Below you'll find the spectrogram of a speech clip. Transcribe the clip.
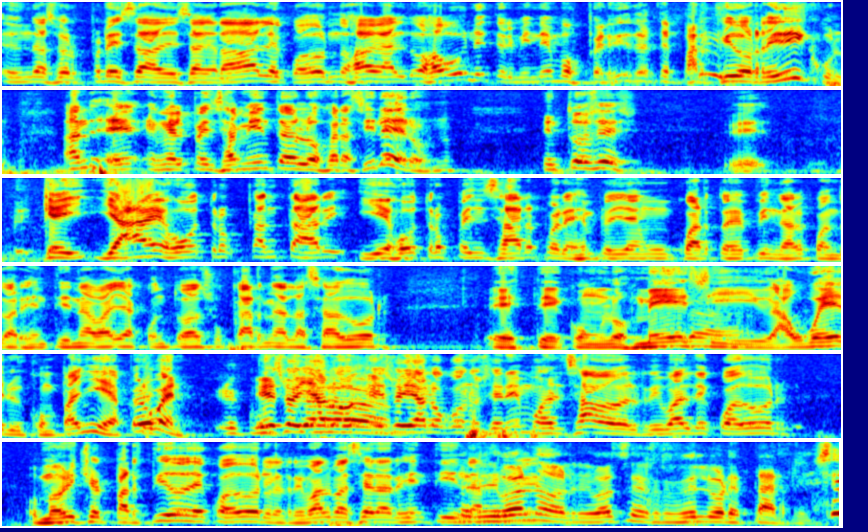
en una sorpresa desagradable Ecuador nos haga el 2 a 1 y terminemos perdiendo este partido ridículo en, en el pensamiento de los brasileros. ¿no? Entonces, eh, que ya es otro cantar y es otro pensar, por ejemplo, ya en un cuarto de final, cuando Argentina vaya con toda su carne al asador, este, con los Messi, Agüero y compañía. Pero bueno, eso ya, lo, eso ya lo conoceremos el sábado, el rival de Ecuador. O mejor dicho, el partido de Ecuador, el rival va a ser Argentina. El rival no, el rival se resuelve tarde. Sí,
